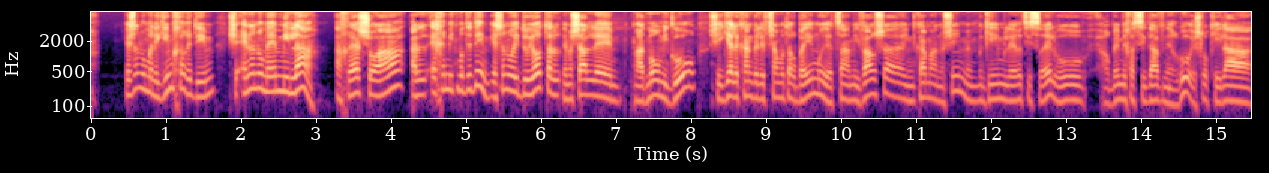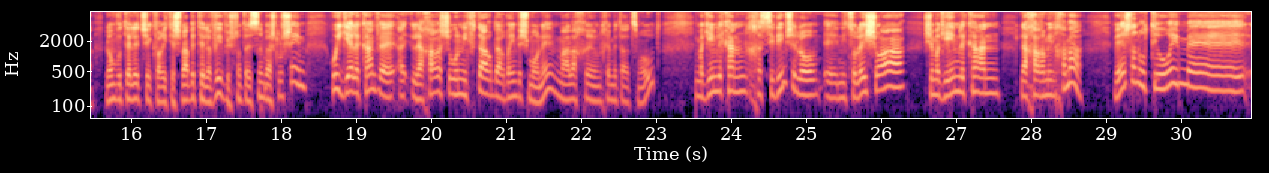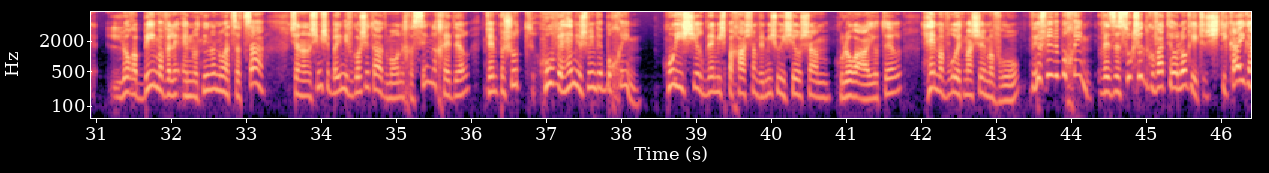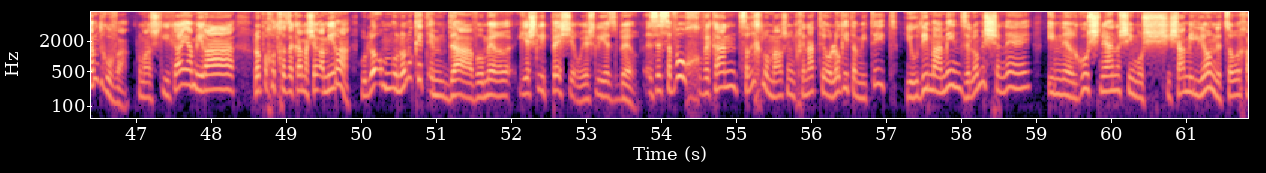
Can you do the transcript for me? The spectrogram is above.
יש לנו מנהיגים חרדים שאין לנו מהם מילה אחרי השואה על איך הם מתמודדים. יש לנו עדויות על, למשל, אה, האדמו"ר מגור, שהגיע לכאן ב-1940, הוא יצא מוורשה עם כמה אנשים, הם מגיעים לארץ ישראל, והוא, הרבה מחסידיו נהרגו, יש לו קהילה לא מבוטלת שכבר התיישבה בתל אביב בשנות ה-20 וה-30. הוא הגיע לכאן, ולאחר שהוא נפטר ב-48, במהלך אה, מלחמת העצמאות, מגיעים לכאן חסידים שלו, אה, ניצולי שואה, שמגיעים לכאן לאחר המלחמה. ויש לנו תיאורים לא רבים, אבל הם נותנים לנו הצצה של אנשים שבאים לפגוש את האדמו"ר, נכנסים לחדר, והם פשוט, הוא והם יושבים ובוכים. הוא השאיר בני משפחה שם ומישהו השאיר שם, הוא לא ראה יותר. הם עברו את מה שהם עברו, ויושבים ובוכים. וזה סוג של תגובה תיאולוגית, שתיקה היא גם תגובה. כלומר, שתיקה היא אמירה לא פחות חזקה מאשר אמירה. הוא לא, הוא לא נוקט עמדה ואומר, יש לי פשר או יש לי הסבר. זה סבוך, וכאן צריך לומר שמבחינה תיאולוגית אמיתית, יהודי מאמין, זה לא משנה אם נהרגו שני אנשים או שישה מיליון לצורך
